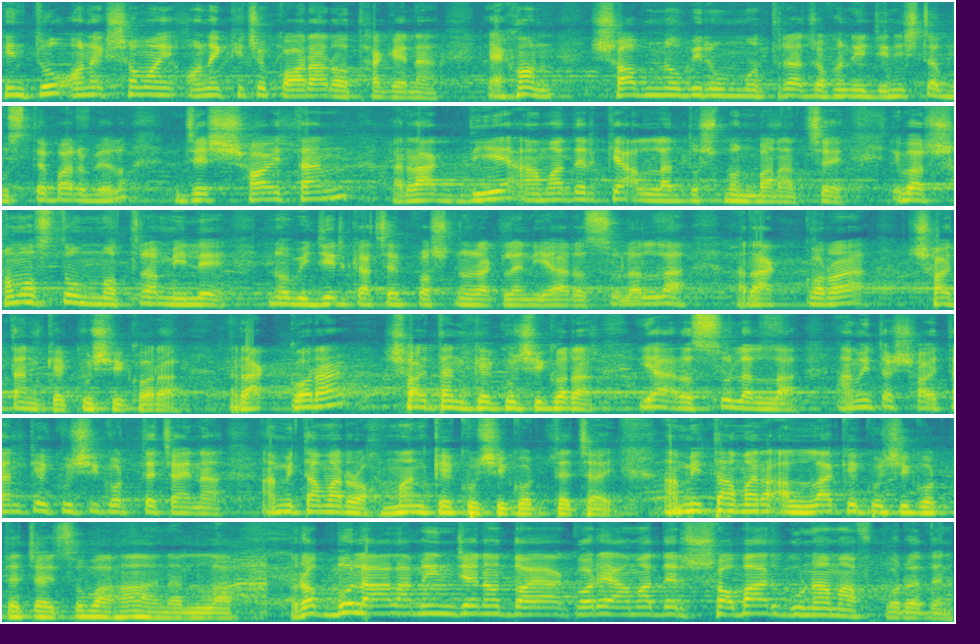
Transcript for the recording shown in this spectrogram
কিন্তু অনেক সময় অনেক কিছু করারও থাকে না। এখন সব নবীর উম্মতরা যখন এই জিনিসটা বুঝতে পারবে যে শয়তান রাগ দিয়ে আমাদেরকে আল্লাহ দুশ্মন বানাচ্ছে। এবার সমস্ত উম্মতরা মিলে নবীজির কাছে প্রশ্ন রাখলেন, ইয়া রসুলাল্লাহ, রাগ করা শয়তানকে খুশি করা। রাগ করা শয়তানকে খুশি করা। ইয়া রসুলাল্লাহ, আমি তো শয়তানকে খুশি করতে চাই না। আমি তো আমার রহমানকে খুশি করতে চাই। আমি তো আমার আল্লাহকে খুশি করতে চাই। সুবাহান আল্লাহ রব্বুল আলমিন যেন দয়া করে আমাদের সবার গুনাহ মাফ করে দেন।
